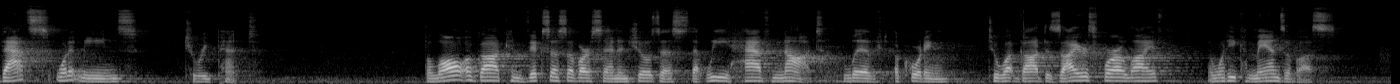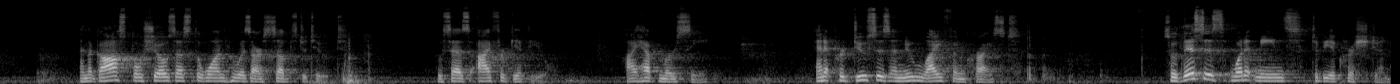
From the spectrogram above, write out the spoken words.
That's what it means to repent. The law of God convicts us of our sin and shows us that we have not lived according to what God desires for our life and what He commands of us. And the gospel shows us the one who is our substitute, who says, I forgive you, I have mercy. And it produces a new life in Christ. So, this is what it means to be a Christian.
